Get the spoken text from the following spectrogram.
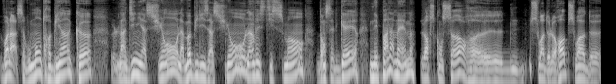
Voilà, ça vous montre bien que l'indignation, la mobilisation, l'investissement dans cette guerre n'est pas la même lorsqu'on sort euh, soit de l'Europe, soit de,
